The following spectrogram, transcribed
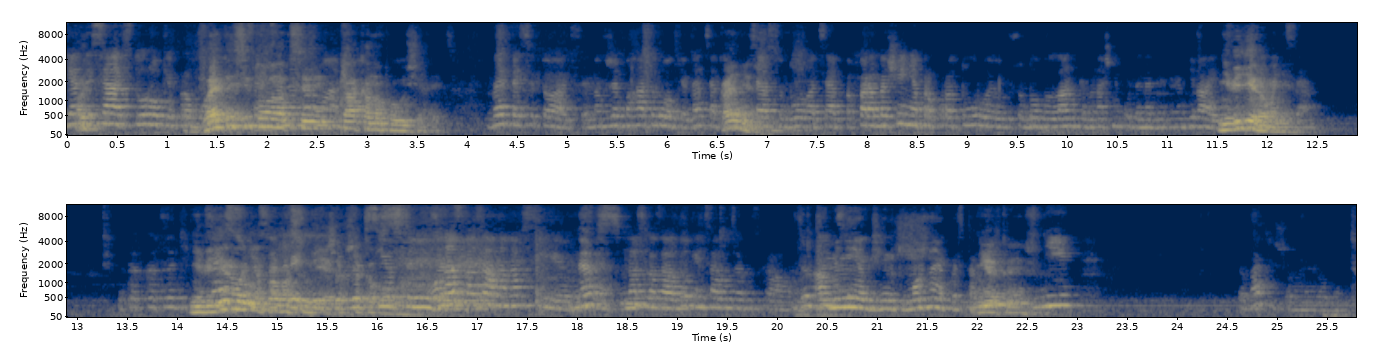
50-100 років В проходити. этой Це- це ситуации ненормально. как оно получается? В этой ситуації, ну вже багато років, да, ця Конечно. корупція судова, ця порабощення прокуратурою судової ланки, вона ж нікуди не, не дівається. Нівелірування. Суд правосудия. чи вже всі остальні Вона сказала на всі. На всі. Вона сказала до кінця розгляду справи. А мені як жінки можна якось так? Ні, звісно. Ні. Ви бачиш, що вони роблять?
